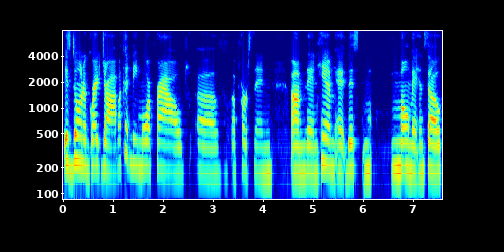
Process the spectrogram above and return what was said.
is doing a great job. I couldn't be more proud of a person um, than him at this m- moment. And so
